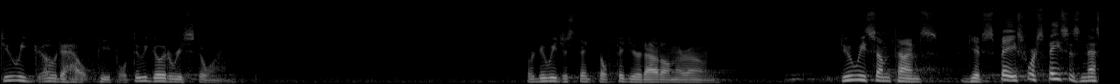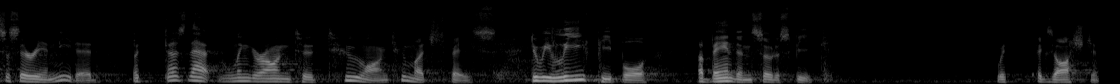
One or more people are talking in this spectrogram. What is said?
do we go to help people? Do we go to restore them? Or do we just think they'll figure it out on their own? Do we sometimes give space where space is necessary and needed, but does that linger on to too long, too much space? Do we leave people abandoned, so to speak, with exhaustion?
